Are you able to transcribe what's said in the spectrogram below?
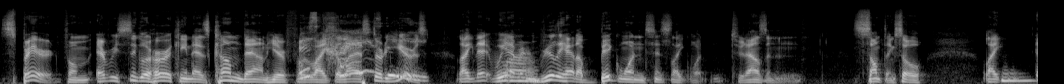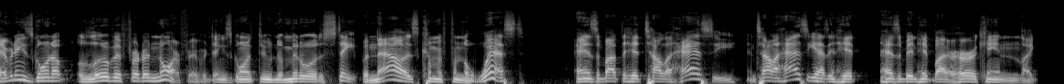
spared from every single hurricane that's come down here for It's like the last 30 years. Like that, we haven't really had a big one since like what 2000 and something. So, like hmm. everything's going up a little bit further north. Everything's going through the middle of the state, but now it's coming from the west, and it's about to hit Tallahassee. And Tallahassee hasn't hit hasn't been hit by a hurricane like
